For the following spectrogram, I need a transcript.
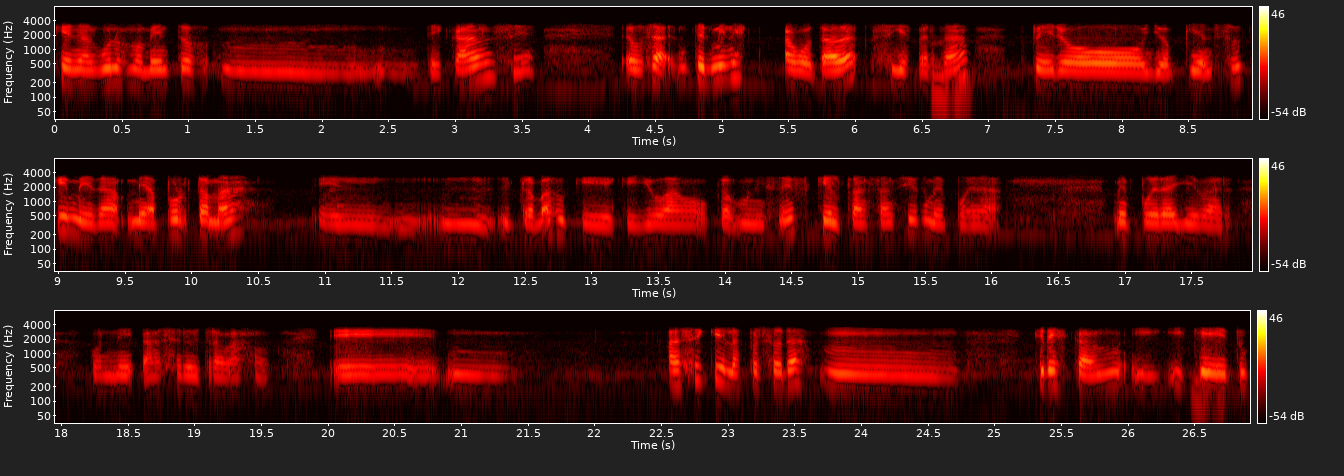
que en algunos momentos mmm, te canse, o sea, termines agotada, sí es verdad, pero yo pienso que me da me aporta más el, el, trabajo que, que yo hago con UNICEF que el cansancio que me pueda me pueda llevar a hacer el trabajo. Eh, mm, hace que las personas mmm, crezcan y, y que tu,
